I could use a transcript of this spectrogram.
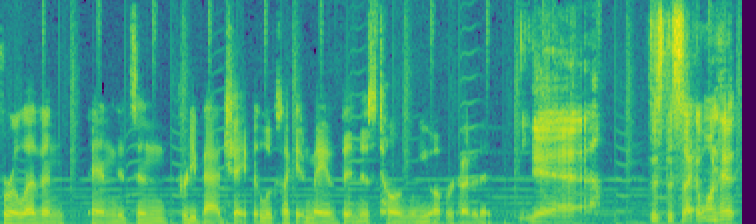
for 11, and it's in pretty bad shape. It looks like it may have bitten his tongue when you uppercutted it. Yeah. Does the second one hit?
